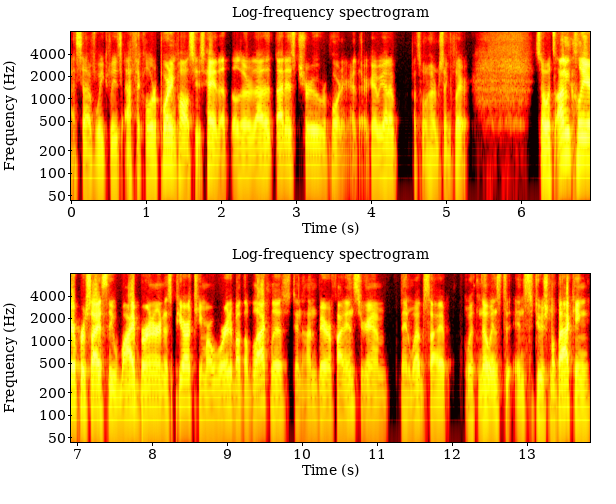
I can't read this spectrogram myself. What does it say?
SF Weekly's ethical reporting policies. Hey, that those are that, that is true reporting right there. Okay, we got to that's 100 percent clear. So it's unclear precisely why Berner and his PR team are worried about the blacklist and unverified Instagram and website with no inst- institutional backing.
